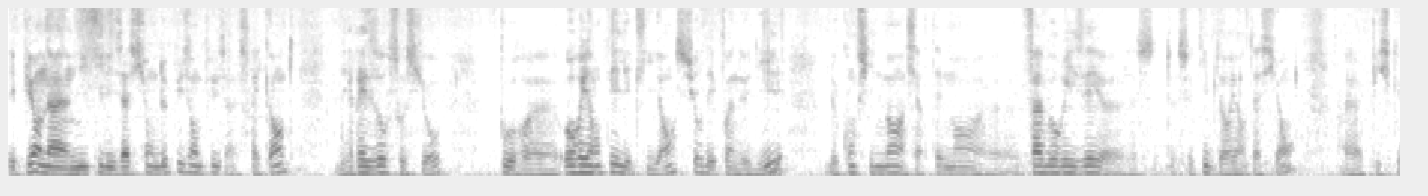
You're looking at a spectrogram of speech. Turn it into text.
Et puis on a une utilisation de plus en plus fréquente des réseaux sociaux pour orienter les clients sur des points de deal. Le confinement a certainement favorisé ce, type d'orientation, puisque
